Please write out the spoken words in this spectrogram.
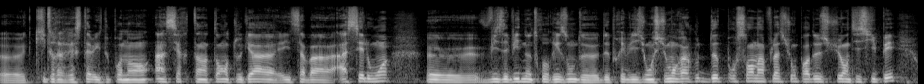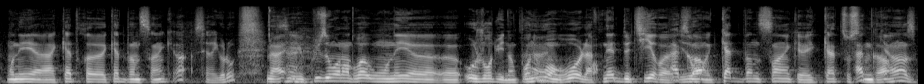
euh, qui devrait rester avec nous pendant un certain temps, en tout cas, et ça va assez loin euh, vis-à-vis de notre horizon de, de prévision. Si on rajoute 2% d'inflation par-dessus anticipé, on est à 4, 4,25. Ah, c'est rigolo. Ouais. C'est plus ou moins l'endroit où on est euh, euh, aujourd'hui. Donc pour Ouais. nous, en gros, la fenêtre de tir, euh, disons D'accord. 4,25, euh, 4,75,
